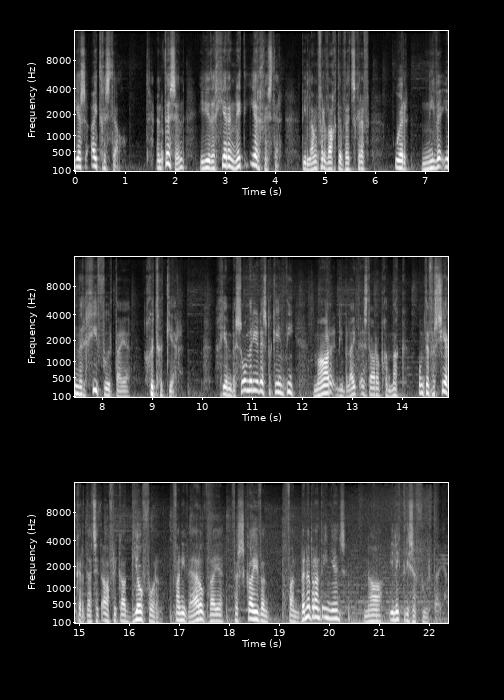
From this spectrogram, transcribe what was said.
eers uitgestel. Intussen het die regering net eergister die langverwagte wetskrif oor nuwe energievoertuie goedgekeur. Geen besonderhede is bekend nie, maar die beleid is daarop gemik om te verseker dat Suid-Afrika deel vorm van die wêreldwye verskuiwing van binnebrandengines na elektriese voertuie.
